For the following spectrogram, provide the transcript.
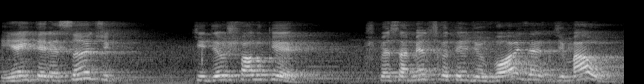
E é interessante que Deus fala o quê? Os pensamentos que eu tenho de vós é de mal?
